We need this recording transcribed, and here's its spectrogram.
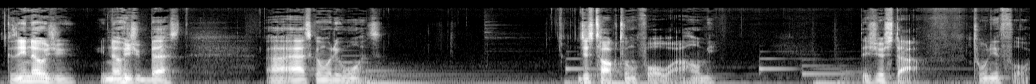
Because he knows you. He knows you best. Uh, ask him what he wants. Just talk to him for a while, homie. This is your stop, 20th floor.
